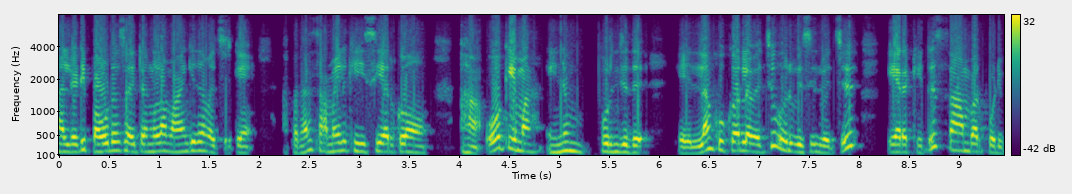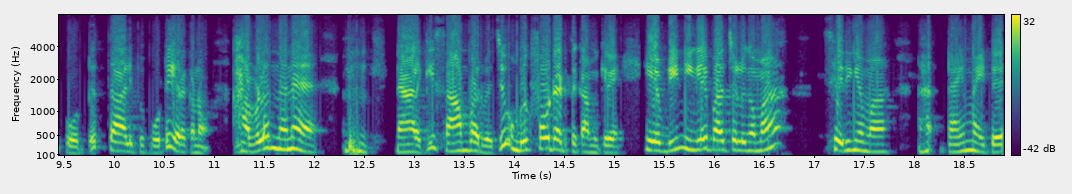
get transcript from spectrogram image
ஆல்ரெடி பவுடர்ஸ் ஐட்டங்கள்லாம் வாங்கி தான் வச்சிருக்கேன். அப்பதான் சமையலுக்கு ஈஸியா இருக்கும். ஆ ஓகேம்மா. இன்னும் புரிஞ்சுது. எல்லாம் குக்கர்ல வச்சு ஒரு விசில் வச்சு இறக்கிட்டு சாம்பார் பொடி போட்டு தாளிப்பு போட்டு இறக்கணும். அவ்வளவு தானே நாளைக்கு சாம்பார் வச்சு உங்களுக்கு போட்டோ எடுத்து காமிக்கிறேன். எப்படின்னு நீங்களே பார்த்து சொல்லுங்கம்மா. சரிங்கம்மா. டைம் ஆயிட்டு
